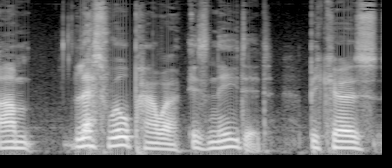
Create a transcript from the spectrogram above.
um, less willpower is needed because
